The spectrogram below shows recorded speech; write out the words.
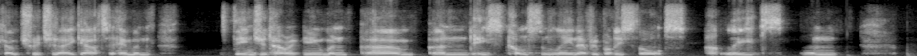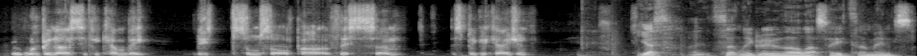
coach Richard Agar to him and the injured Harry Newman. Um, and he's constantly in everybody's thoughts at Leeds. And it would be nice if he can be, be some sort of part of this um, this big occasion. Yes, I certainly agree with all that, Pete. I mean, it's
